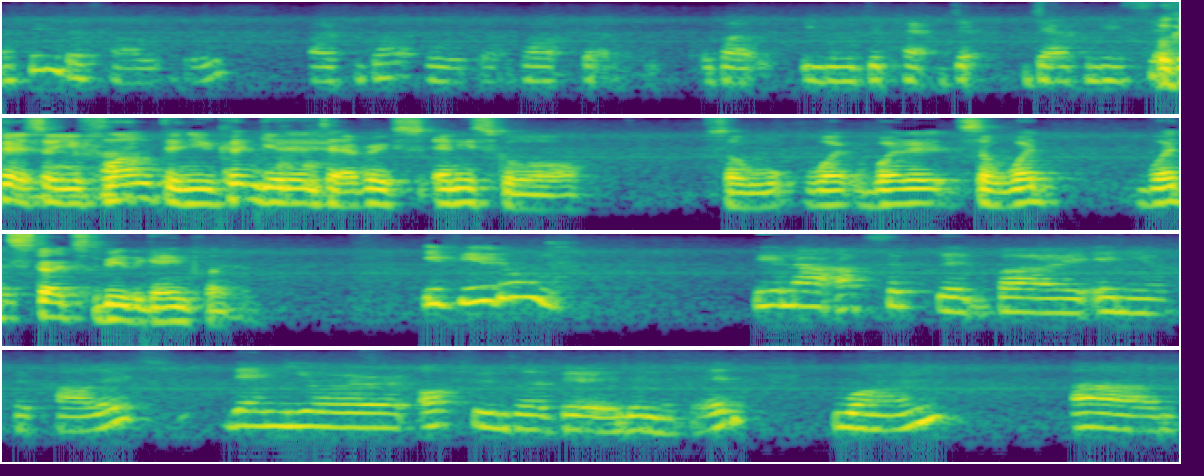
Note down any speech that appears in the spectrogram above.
I think that's how it is. I forgot about that about you know Japan ja- Japanese. Okay, so you flunked and you couldn't get into every any school. So what what it, so what what starts to be the game plan? If you don't, you're not accepted by any of the college, then your options are very limited. One, um,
